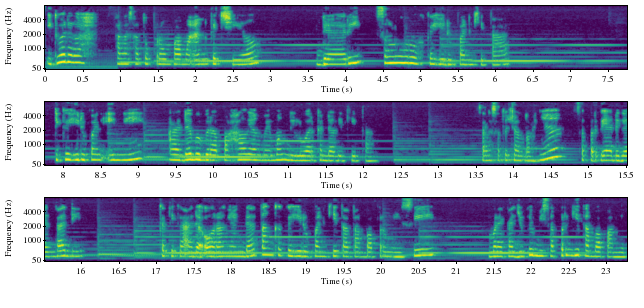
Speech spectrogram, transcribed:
itu adalah salah satu perumpamaan kecil dari seluruh kehidupan kita. Di kehidupan ini ada beberapa hal yang memang di luar kendali kita. Salah satu contohnya seperti adegan tadi. Ketika ada orang yang datang ke kehidupan kita tanpa permisi, mereka juga bisa pergi tanpa pamit.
